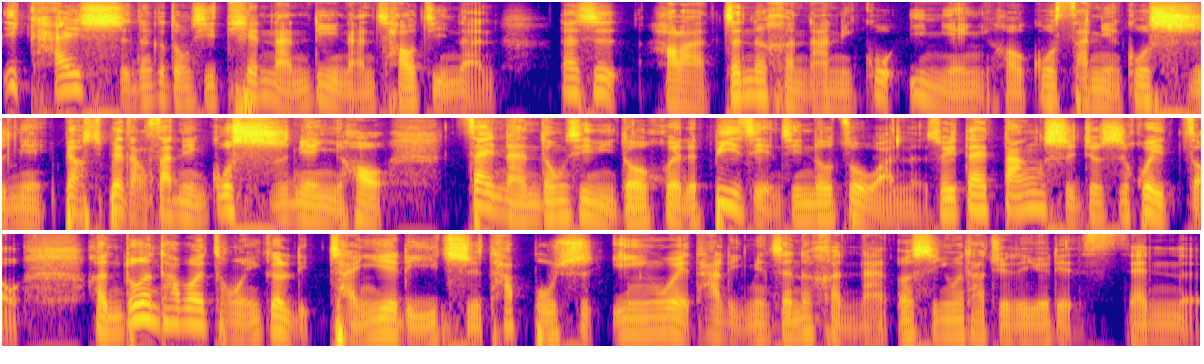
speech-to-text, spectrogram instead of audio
一开始那个东西天难地难，超级难，但是好了，真的很难。你过一年以后，过三年，过十年，不要不要讲三年，过十年以后，再难东西你都会了，闭着眼睛都做完了。所以在当时就是会走。很多人他会从一个产业离职，他不是因为它里面真的很难，而是因为他觉得有点深了。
